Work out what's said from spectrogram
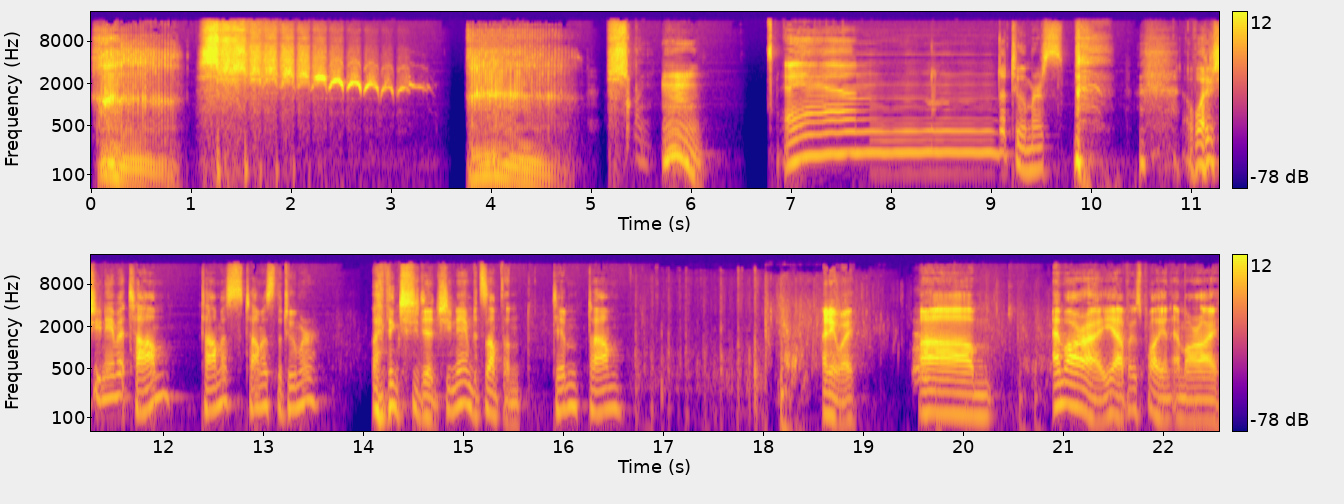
and the tumors. what did she name it? Tom? Thomas? Thomas the tumor? I think she did. She named it something. Tim? Tom? Anyway, um, MRI. Yeah, it was probably an MRI.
